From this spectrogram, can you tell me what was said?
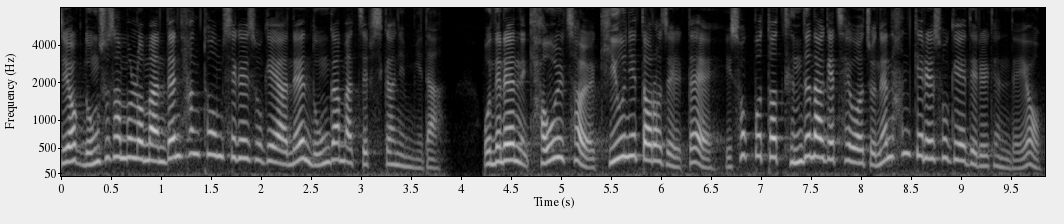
지역 농수산물로 만든 향토 음식을 소개하는 농가 맛집 시간입니다. 오늘은 겨울철 기운이 떨어질 때이 속부터 든든하게 채워주는 한 끼를 소개해 드릴 텐데요.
